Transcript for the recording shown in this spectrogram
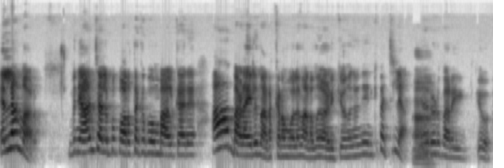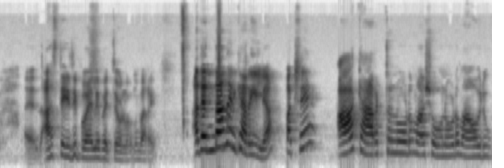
എല്ലാം മാറും. ഇപ്പൊ ഞാൻ ചിലപ്പോൾ പുറത്തൊക്കെ പോകുമ്പോൾ ആൾക്കാർ ആ ബടയിൽ നടക്കണ പോലെ നടന്നു കാണിക്കുമോ എന്ന് പറഞ്ഞാൽ എനിക്ക് പറ്റില്ല. ഞാൻ അവരോട് പറയോ ആ സ്റ്റേജിൽ പോയാലേ പറ്റുള്ളൂ എന്ന് പറയും. അതെന്താന്ന് എനിക്കറിയില്ല. പക്ഷേ ആ ക്യാരക്ടറിനോടും ആ ഷോനോടും ആ ഒരു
